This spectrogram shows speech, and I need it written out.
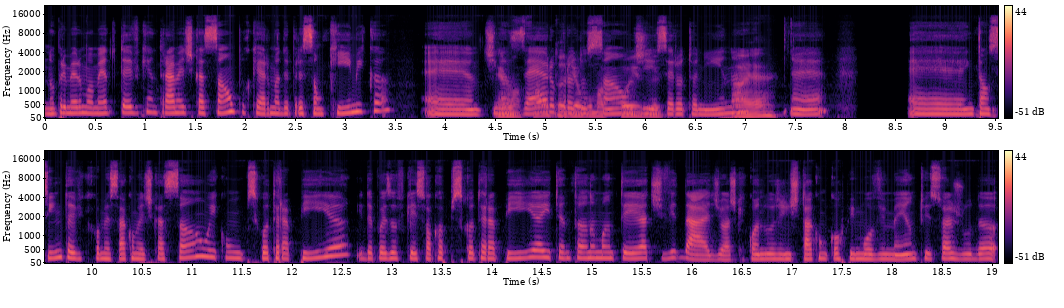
no primeiro momento teve que entrar a medicação, porque era uma depressão química, é, tinha zero de produção coisa. de serotonina. Ah, é? É. É, então, sim, teve que começar com medicação e com psicoterapia. E depois eu fiquei só com a psicoterapia e tentando manter atividade. Eu acho que quando a gente está com o corpo em movimento, isso ajuda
